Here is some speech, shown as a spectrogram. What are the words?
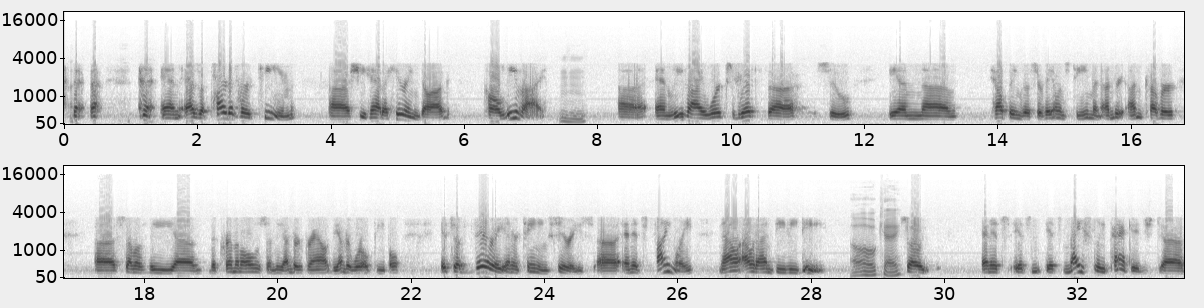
and as a part of her team, uh, she had a hearing dog called Levi. Mm-hmm. Uh, and Levi works with uh, Sue in uh, helping the surveillance team and under, uncover uh, some of the uh, the criminals and the underground, the underworld people. It's a very entertaining series, uh, and it's finally now out on DVD. Oh, okay. So, and it's it's it's nicely packaged. Uh,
